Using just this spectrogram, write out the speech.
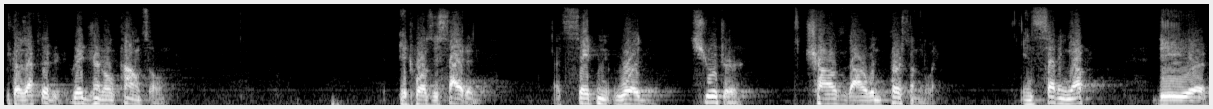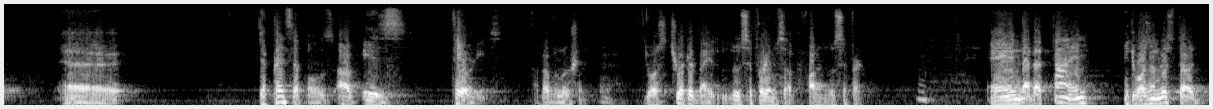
Because after the Great General Council, it was decided that Satan would tutor Charles Darwin personally in setting up the, uh, uh, the principles of his theories of evolution. He was tutored by Lucifer himself, fallen Lucifer. And at that time, it was understood,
